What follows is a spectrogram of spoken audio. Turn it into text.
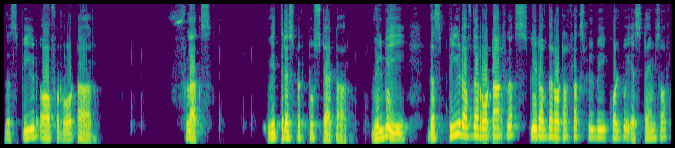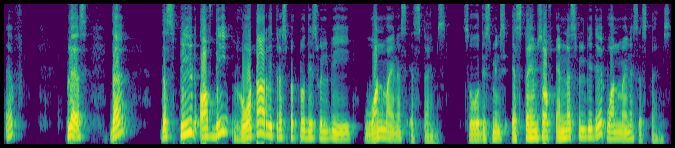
the speed of rotor flux with respect to stator will be the speed of the rotor flux, speed of the rotor flux will be equal to s times of f plus the the speed of the rotor with respect to this will be 1 minus s times so this means s times of ns will be there 1 minus s times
